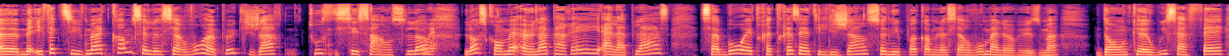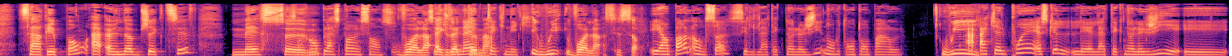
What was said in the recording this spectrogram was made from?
Euh, mais effectivement, comme c'est le cerveau un peu qui gère tous ces sens-là, Ouais. lorsqu'on met un appareil à la place, ça beau être très intelligent, ce n'est pas comme le cerveau, malheureusement. Donc, euh, oui, ça fait, ça répond à un objectif, mais ce... Ça remplace pas un sens. Voilà, C'est une exactement. aide technique. Oui, voilà, c'est ça. Et en parlant de ça, c'est de la technologie dont on parle. Oui. À, à quel point est-ce que la technologie est, est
